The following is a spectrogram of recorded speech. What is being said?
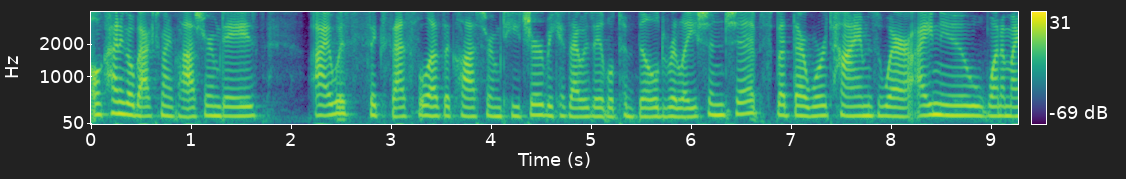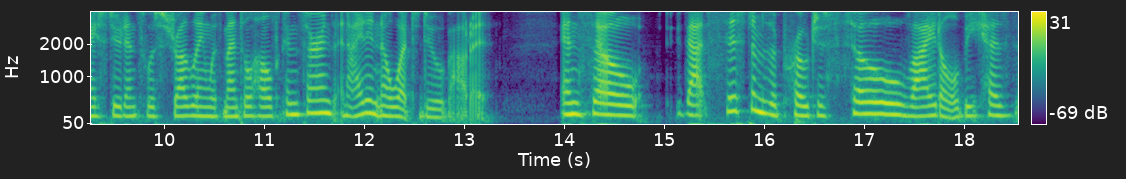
I'll kind of go back to my classroom days. I was successful as a classroom teacher because I was able to build relationships, but there were times where I knew one of my students was struggling with mental health concerns and I didn't know what to do about it. And so that systems approach is so vital because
